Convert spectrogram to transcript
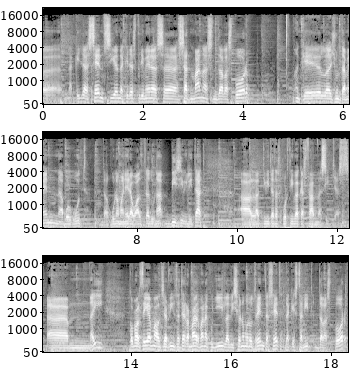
Eh, aquella essència d'aquelles primeres eh, setmanes de l'esport en què l'Ajuntament ha volgut, d'alguna manera o altra, donar visibilitat a l'activitat esportiva que es fa amb les Sitges. Um, ahir, com els dèiem, els Jardins de Terra Mar van acollir l'edició número 37 d'aquesta nit de l'esport,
